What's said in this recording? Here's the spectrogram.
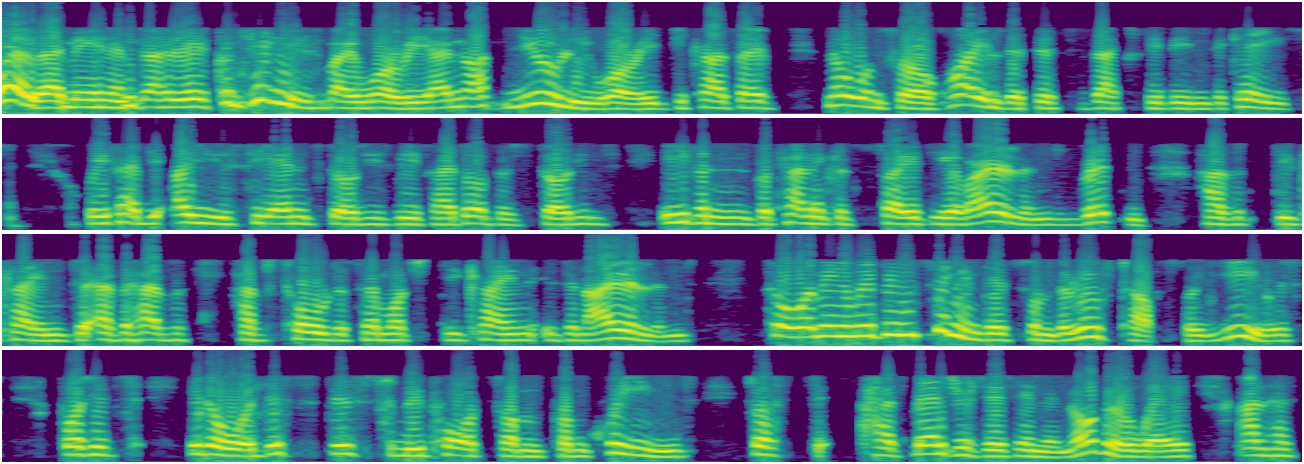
Well, I mean, and uh, it continues my worry. I'm not newly worried because I've known for a while that this has actually been the case. We've had the IUCN studies, we've had other studies, even Botanical Society of Ireland in Britain have declined, have, have, have told us how much decline is in Ireland. So, I mean, we've been singing this from the rooftops for years, but it's, you know, this, this report from, from Queen's just has measured it in another way and has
